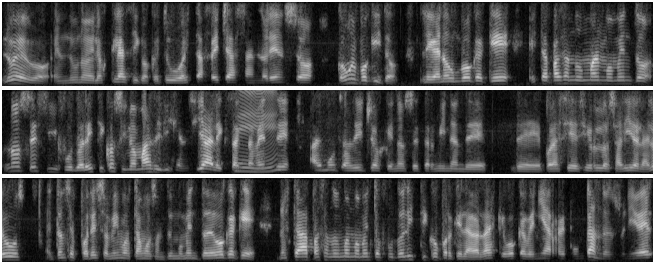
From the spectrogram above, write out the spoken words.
Luego, en uno de los clásicos que tuvo esta fecha, San Lorenzo, con muy poquito, le ganó un Boca que está pasando un mal momento, no sé si futbolístico, sino más dirigencial exactamente. Hay muchos dichos que no se terminan de, de, por así decirlo, salir a la luz. Entonces, por eso mismo estamos ante un momento de Boca que no estaba pasando un buen momento futbolístico, porque la verdad es que Boca venía repuntando en su nivel,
